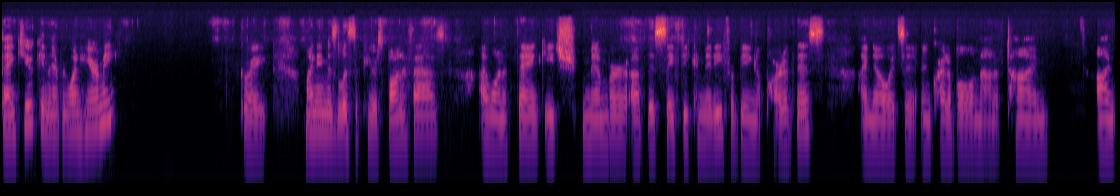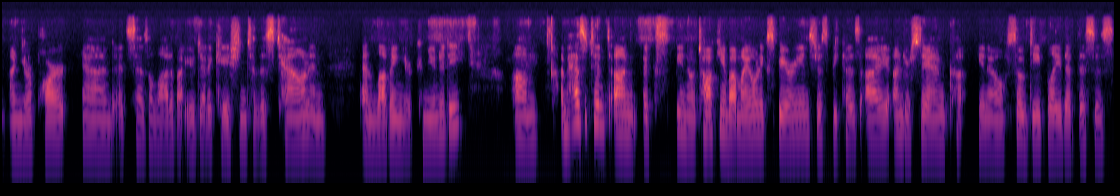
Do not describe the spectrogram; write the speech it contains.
Thank you. Can everyone hear me? Great. My name is Lisa Pierce Bonifaz. I want to thank each member of this safety committee for being a part of this. I know it's an incredible amount of time on, on your part, and it says a lot about your dedication to this town and, and loving your community. Um, I'm hesitant on, you know, talking about my own experience just because I understand, you know, so deeply that this is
